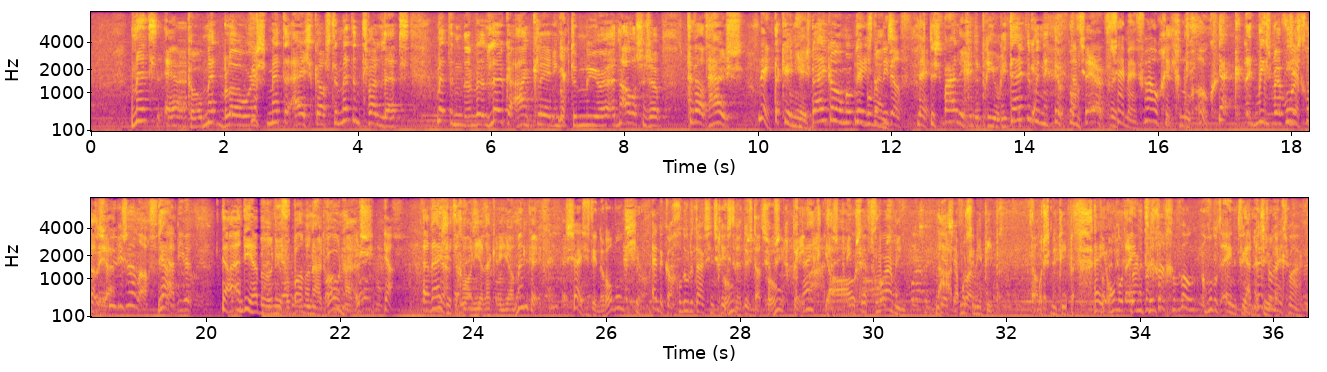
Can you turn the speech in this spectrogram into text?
Met airco, met blowers, met de ijskasten, met een toilet, met een, leuke aankleding Ja. op de muur en alles en zo. Terwijl het huis, Nee. daar kun je niet eens bij komen op dit Nee, is dat moment. niet af. Nee. Dus waar liggen de prioriteiten, meneer Van Dat zei mijn vrouw gek genoeg ook. Ja, ik mis me Die zegt, god, voorstellen. de Ja. schuur is wel af. Ja. die we, ja, en die hebben we nu verbannen uit het woonhuis. ja. En wij zitten gewoon hier lekker in jouw mancave. Zij zit in de rommel. En de kachel doet het daar sinds gisteren. Dus dat is op zich prima. Kijk, ja, oh, ze heeft verwarming. Nou, dat moet ze niet piepen. Dat moet ze niet piepen. hey, Maar we 121. gaan gewoon 121 Ja, petrolheads maken.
